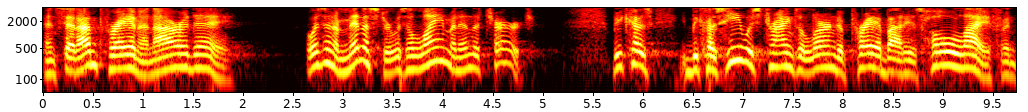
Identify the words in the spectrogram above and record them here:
and said, I'm praying an hour a day. It wasn't a minister, it was a layman in the church. Because, because he was trying to learn to pray about his whole life. And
